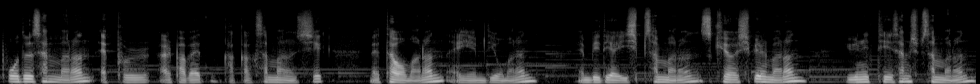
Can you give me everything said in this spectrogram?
포드 3만 원, 애플, 알파벳 각각 3만 원씩, 메타 5만 원, AMD 5만 원, 엔비디아 23만 원, 스퀘어 11만 원, 유니티 33만 원,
